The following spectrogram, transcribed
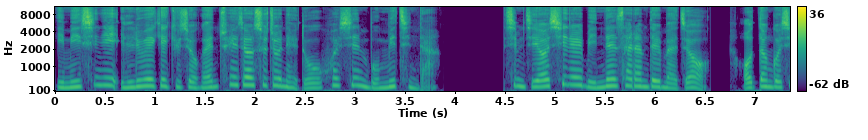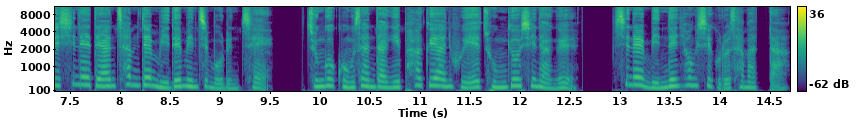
이미 신이 인류에게 규정한 최저 수준에도 훨씬 못 미친다. 심지어 신을 믿는 사람들마저 어떤 것이 신에 대한 참된 믿음인지 모른 채 중국 공산당이 파괴한 후에 종교 신앙을 신을 믿는 형식으로 삼았다.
